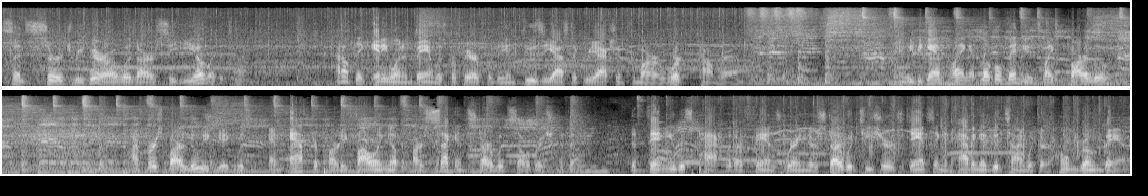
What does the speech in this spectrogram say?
since Serge Rivera was our CEO at the time. I don't think anyone in the band was prepared for the enthusiastic reaction from our work comrades. And we began playing at local venues like Bar Louie. Our first Bar Louie gig was an after party following up our second Starwood celebration event. The venue was packed with our fans wearing their Starwood t shirts, dancing, and having a good time with their homegrown band.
